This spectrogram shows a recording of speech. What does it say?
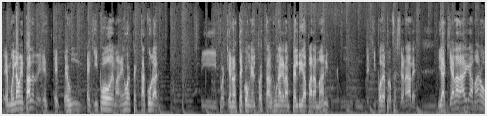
es muy lamentable, es, un equipo de manejo espectacular y pues que no esté con él, pues tal vez una gran pérdida para Manny, porque es un, un equipo de profesionales. Y aquí a la larga, mano,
